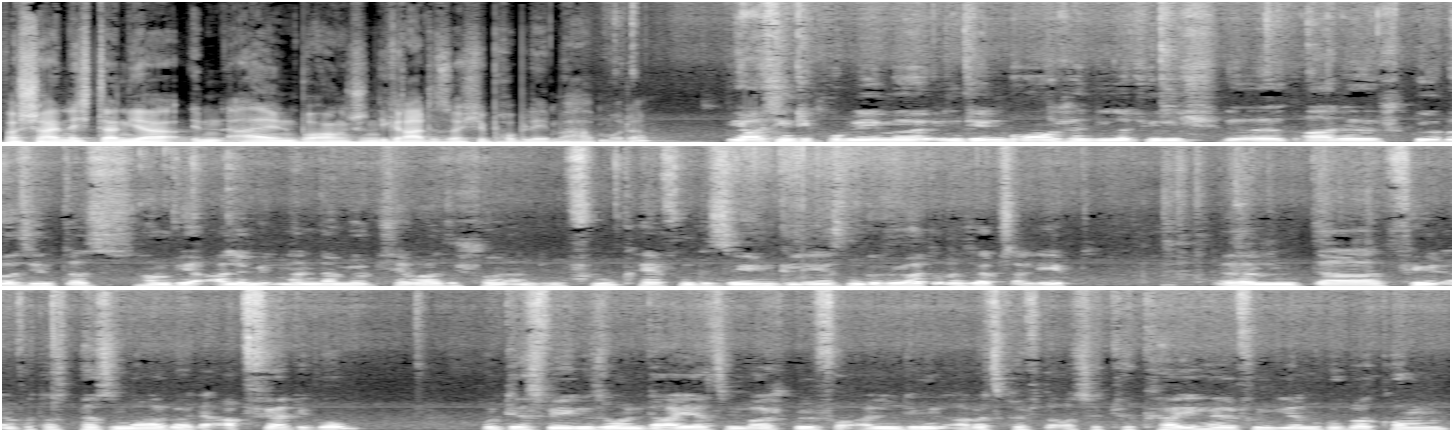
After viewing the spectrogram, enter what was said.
Wahrscheinlich dann ja in allen Branchen, die gerade solche Probleme haben, oder? Ja, es sind die Probleme in den Branchen, die natürlich äh, gerade spürbar sind. Das haben wir alle miteinander möglicherweise schon an den Flughäfen gesehen, gelesen, gehört oder selbst erlebt. Ähm, da fehlt einfach das Personal bei der Abfertigung. Und deswegen sollen da ja zum Beispiel vor allen Dingen Arbeitskräfte aus der Türkei helfen, die dann rüberkommen.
